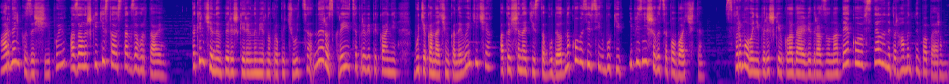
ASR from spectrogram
гарненько защіпую, а залишки тіста ось так загортаю. Таким чином пиріжки рівномірно пропечуться, не розкриються при випіканні, будь-яка начинка не витіче, а товщина тіста буде однакова зі всіх боків, і пізніше ви це побачите. Сформовані пиріжки вкладаю відразу на деко, встелене пергаментним папером.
